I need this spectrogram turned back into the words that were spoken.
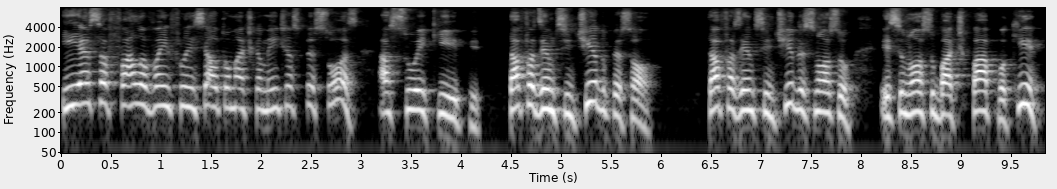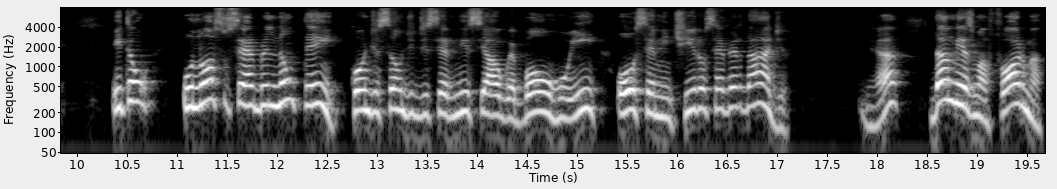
e essa fala vai influenciar automaticamente as pessoas, a sua equipe. Tá fazendo sentido, pessoal? Tá fazendo sentido esse nosso, esse nosso bate-papo aqui? Então, o nosso cérebro ele não tem condição de discernir se algo é bom ruim, ou se é mentira ou se é verdade. Né? Da mesma forma,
